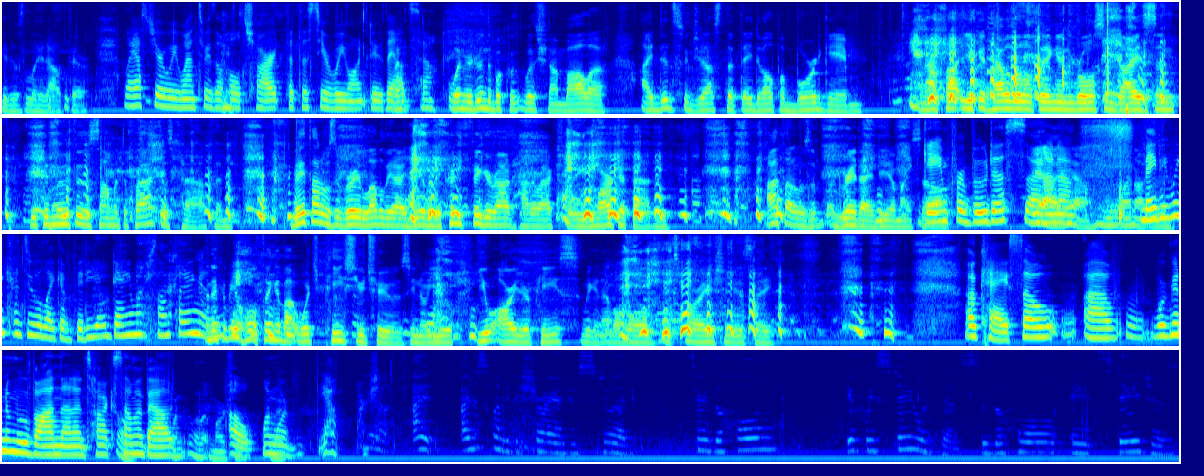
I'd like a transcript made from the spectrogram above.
it is laid out there. Last year we went through the whole chart, but this year we won't do that. When- So When we were doing the book with, with Shambhala, I did suggest that they develop a board game. And I thought you could have a little thing and roll some dice and you could move through the samatha practice path. And they thought it was a very lovely idea, but they couldn't figure out how to actually market that. And I thought it was a, a great idea myself. game for Buddhists. I yeah, don't know. yeah. Why not? Maybe we could do like a video game or something. And there could be a whole thing about which piece you choose. You know, you you are your piece. We can have a whole exploration. You see. okay, so uh, we're going to move on then and talk some Oh, about. We'll- we'll let Marcia- oh, one more. Yeah, Marcia. I, I just wanted to be sure I understood. Through the whole, if we stay with this, through the whole eight stages,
